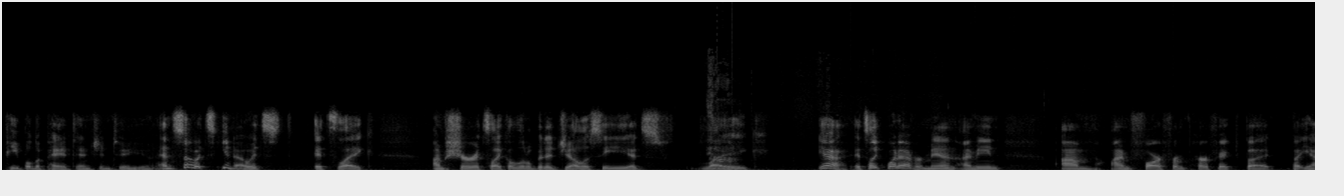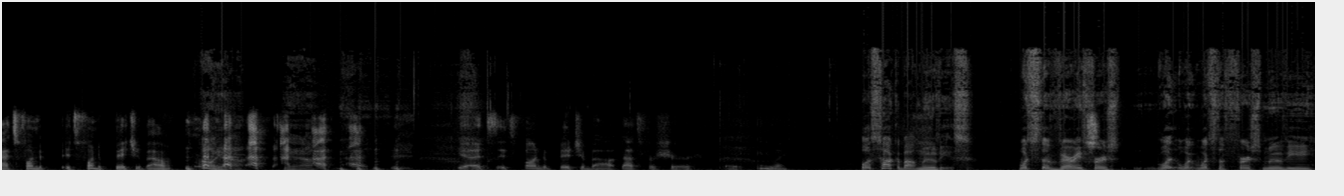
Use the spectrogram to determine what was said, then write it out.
people to pay attention to you. And so it's you know it's it's like I'm sure it's like a little bit of jealousy. It's like sure. yeah, it's like whatever, man. I mean, um, I'm far from perfect, but but yeah, it's fun to it's fun to bitch about. Oh yeah, yeah, yeah. It's it's fun to bitch about. That's for sure. But anyway. Well, let's talk about movies. What's the very first? What, what what's the first movie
